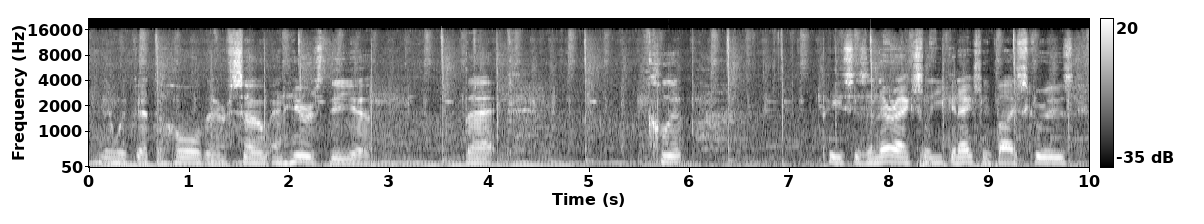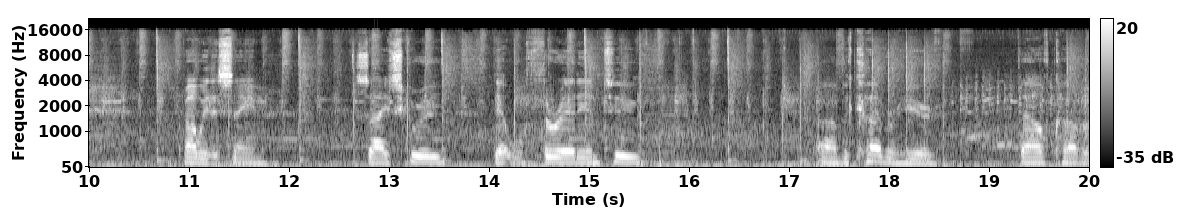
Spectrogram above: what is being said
And then we've got the hole there. So, and here's the uh, back clip pieces. And they're actually, you can actually buy screws, probably the same size screw that will thread into uh, the cover here, valve cover.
